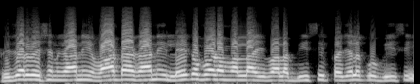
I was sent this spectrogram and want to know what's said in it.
రిజర్వేషన్ కానీ వాటా కానీ లేకపోవడం వల్ల ఇవాళ బీసీ ప్రజలకు బీసీ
